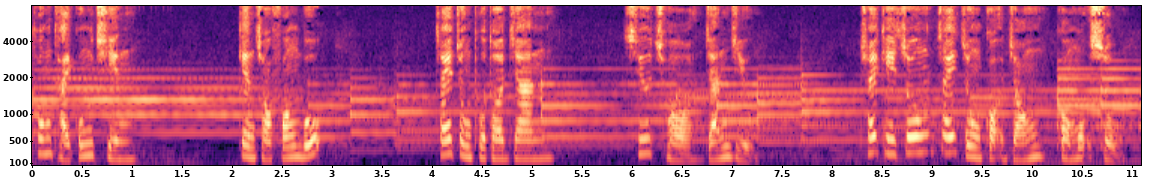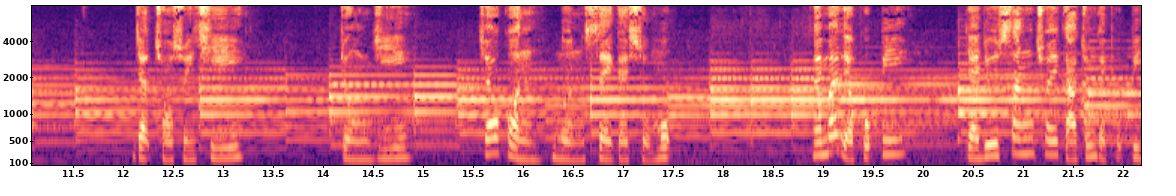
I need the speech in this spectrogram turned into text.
通大工程，建造房屋，栽种葡萄园，修造燃油，在其中栽种各种果木树，日锄水池，种植浇灌润色的树木。我买条蒲皮，也要生出家中的蒲皮，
